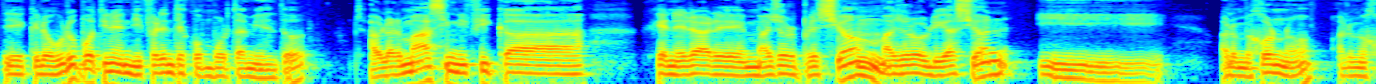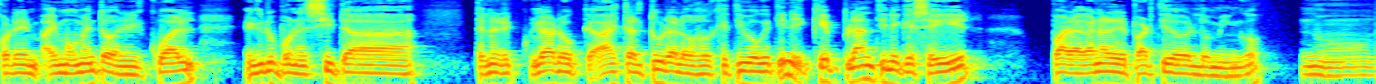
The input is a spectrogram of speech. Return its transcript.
que los grupos tienen diferentes comportamientos. Hablar más significa generar eh, mayor presión, mayor obligación y a lo mejor no, a lo mejor hay momentos en el cual el grupo necesita tener claro a esta altura los objetivos que tiene y qué plan tiene que seguir para ganar el partido del domingo. No,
